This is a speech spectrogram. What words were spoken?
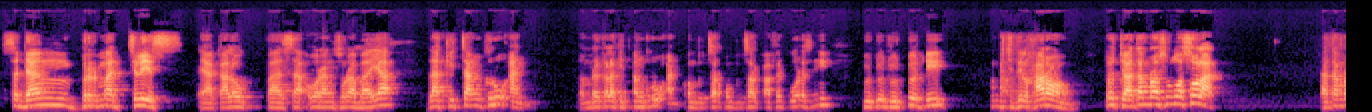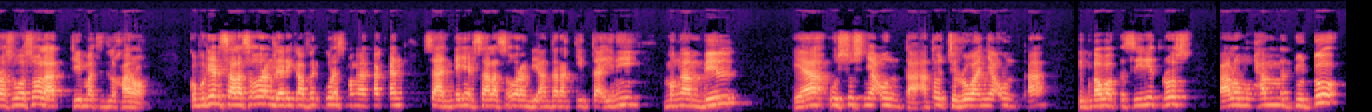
sedang bermajlis. Ya kalau bahasa orang Surabaya lagi cangkruan. Mereka lagi cangkruan. Pembesar-pembesar kafir Quraisy ini duduk-duduk di Masjidil Haram. Terus datang Rasulullah sholat. Datang Rasulullah sholat di Masjidil Haram. Kemudian salah seorang dari kafir Quraisy mengatakan seandainya salah seorang di antara kita ini mengambil ya ususnya unta atau jeruannya unta dibawa ke sini terus kalau Muhammad duduk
